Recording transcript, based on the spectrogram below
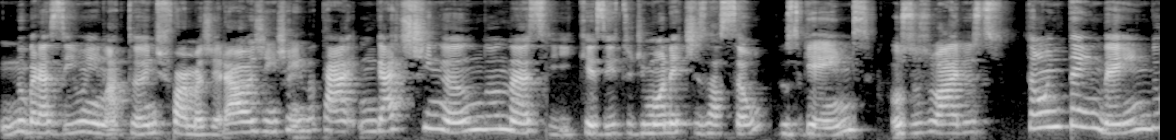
no Brasil, em Latam, de forma geral, a gente ainda está engatinhando nesse quesito de monetização dos games. Os usuários estão entendendo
